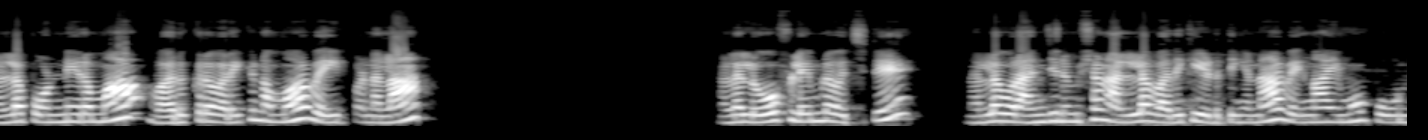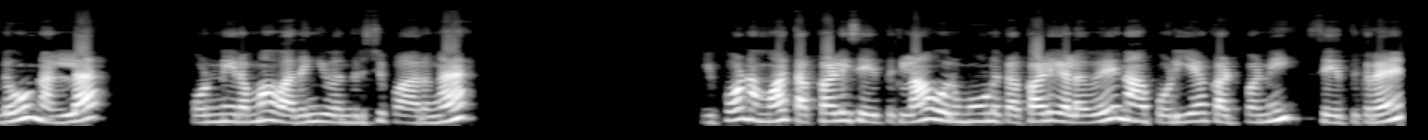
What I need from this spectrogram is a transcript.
நல்லா பொன்னிறமாக வறுக்கிற வரைக்கும் நம்ம வெயிட் பண்ணலாம். நல்லா லோ ஃப்ளேமில் வச்சுட்டு நல்லா ஒரு அஞ்சு நிமிஷம் நல்லா வதக்கி எடுத்திங்கன்னா வெங்காயமும் பூண்டும் நல்லா பொன்னிறமாக வதங்கி வந்துருச்சு பாருங்கள் இப்போ நம்ம தக்காளி சேர்த்துக்கலாம். ஒரு மூணு தக்காளி அளவு நான் பொடியாக கட் பண்ணி சேர்த்துக்கிறேன்.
